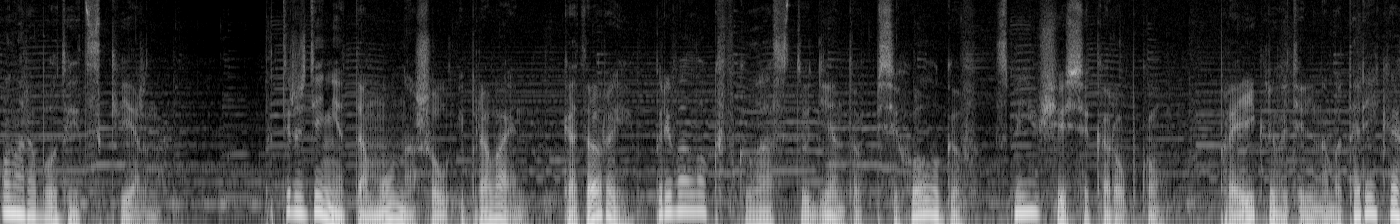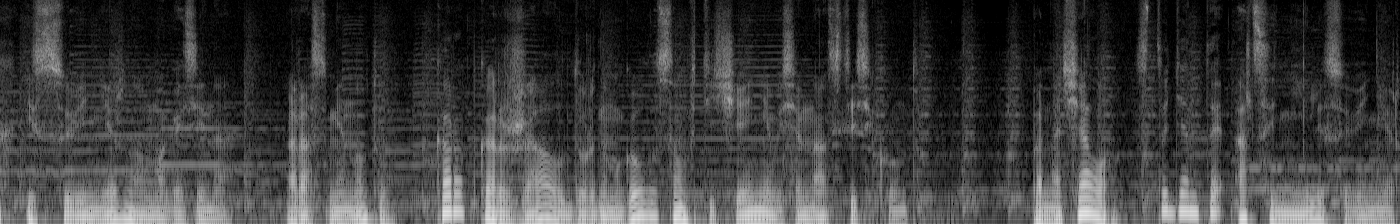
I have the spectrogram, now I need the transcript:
он работает скверно. Подтверждение тому нашел и Провайн – который приволок в класс студентов-психологов смеющуюся коробку. Проигрыватель на батарейках из сувенирного магазина. Раз в минуту коробка ржала дурным голосом в течение 18 секунд. Поначалу студенты оценили сувенир.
